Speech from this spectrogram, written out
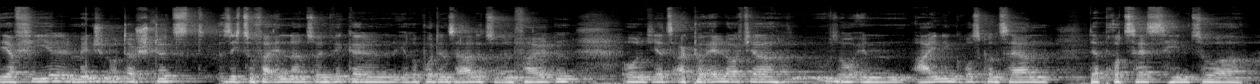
ja viel Menschen unterstützt, sich zu verändern, zu entwickeln, ihre Potenziale zu entfalten. Und jetzt aktuell läuft ja so in einigen Großkonzernen der Prozess hin zur,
